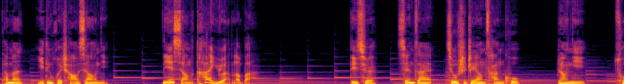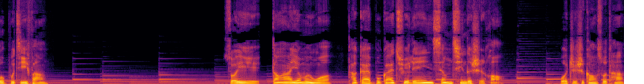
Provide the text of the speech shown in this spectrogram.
他们一定会嘲笑你，你也想得太远了吧？的确，现在就是这样残酷，让你猝不及防。所以，当阿言问我他该不该去联姻相亲的时候，我只是告诉他。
